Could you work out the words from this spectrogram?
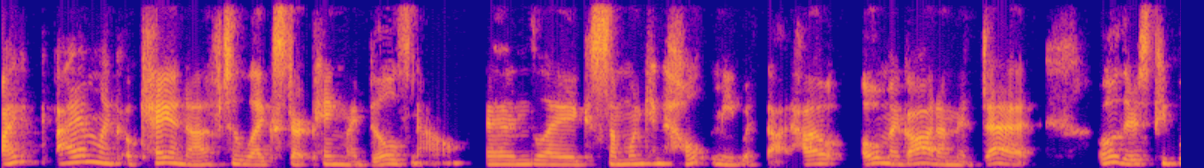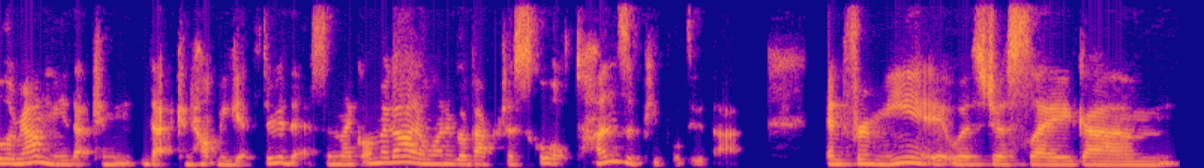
I, I am like okay enough to like start paying my bills now. And like someone can help me with that. How oh my god i'm in debt. Oh there's people around me that can that can help me get through this. And like oh my god i want to go back to school. Tons of people do that. And for me it was just like um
